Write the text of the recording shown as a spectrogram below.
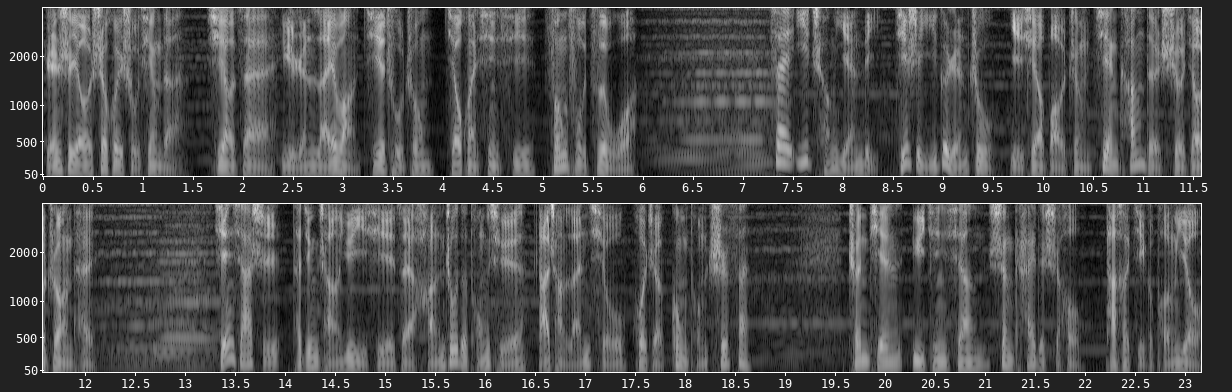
人是有社会属性的，需要在与人来往接触中交换信息，丰富自我。在一成眼里，即使一个人住，也需要保证健康的社交状态。闲暇时，他经常约一些在杭州的同学打场篮球，或者共同吃饭。春天郁金香盛开的时候，他和几个朋友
